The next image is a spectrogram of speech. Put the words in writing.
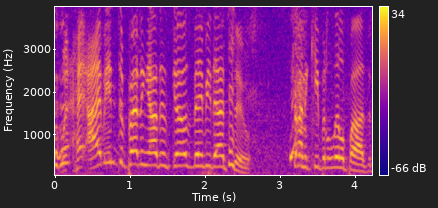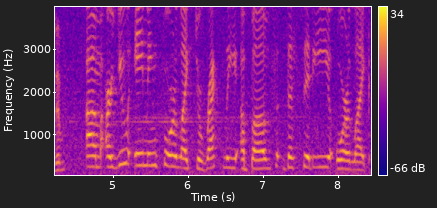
Well, hey, I mean, depending how this goes, maybe that too. Trying to keep it a little positive. Um, are you aiming for like directly above the city or like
